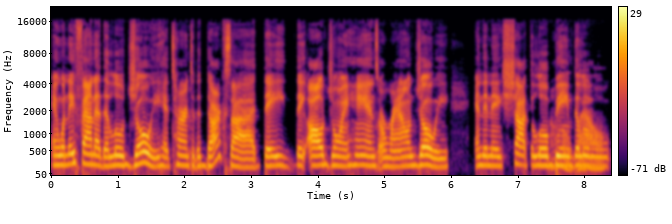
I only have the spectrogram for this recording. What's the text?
And when they found out that little Joey had turned to the dark side, they they all joined hands around Joey, and then they shot the little beam, Oh, the wow. little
